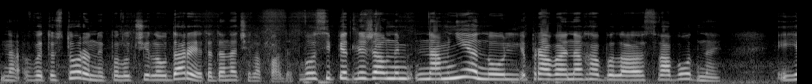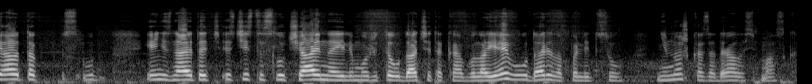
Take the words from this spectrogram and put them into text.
на, в эту сторону и получила удары, и тогда начала падать. Велосипед лежал на, на мне, но правая нога была свободной. И я так, я не знаю, это чисто случайно или может это удача такая была. Я его ударила по лицу. Немножко задралась маска.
